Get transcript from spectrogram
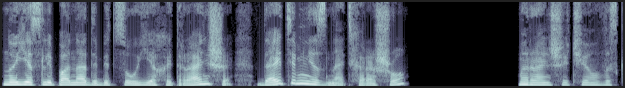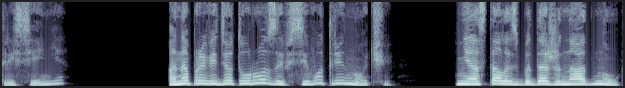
Но если понадобится уехать раньше, дайте мне знать, хорошо? Раньше, чем в воскресенье? Она проведет у Розы всего три ночи. Не осталось бы даже на одну,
